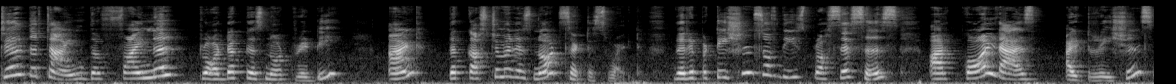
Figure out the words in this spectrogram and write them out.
till the time the final product is not ready and the customer is not satisfied. The repetitions of these processes are called as iterations.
